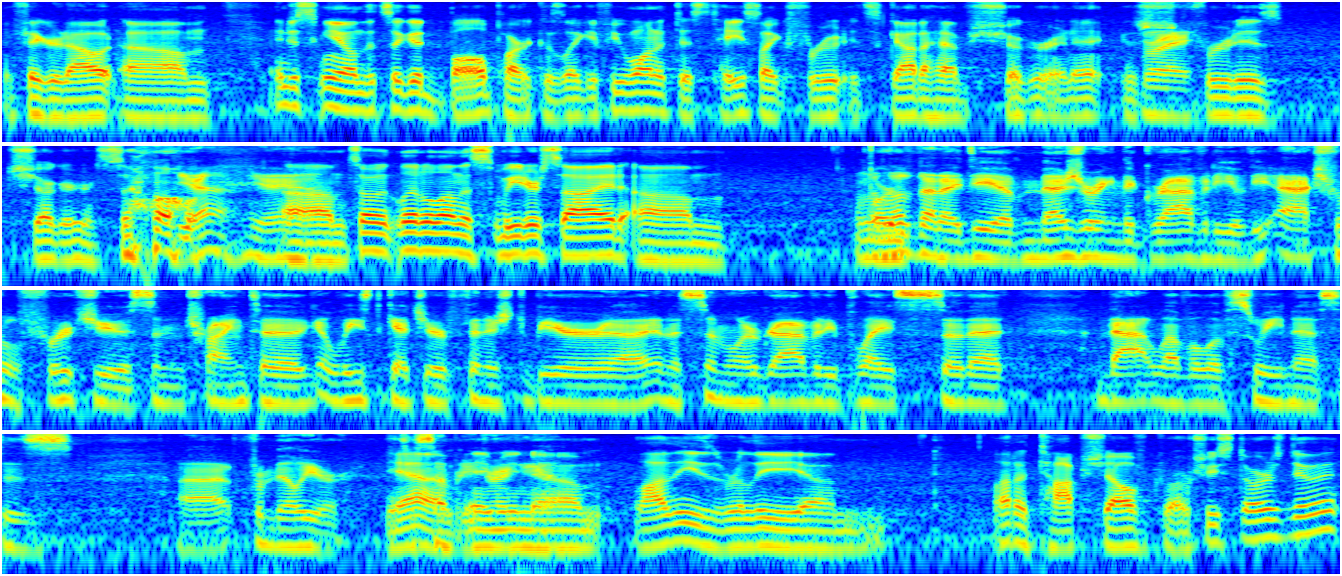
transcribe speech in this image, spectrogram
and figure it out. Um, and just you know that's a good ballpark because like if you want it to taste like fruit, it's got to have sugar in it because Right. fruit is sugar. So Yeah, yeah, yeah. Um, so a little on the sweeter side. Um, to. I love that idea of measuring the gravity of the actual fruit juice and trying to at least get your finished beer uh, in a similar gravity place so that that level of sweetness is uh, familiar to yeah, somebody I drinking mean it. um, a lot of these really um, a lot of top shelf grocery stores do it.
